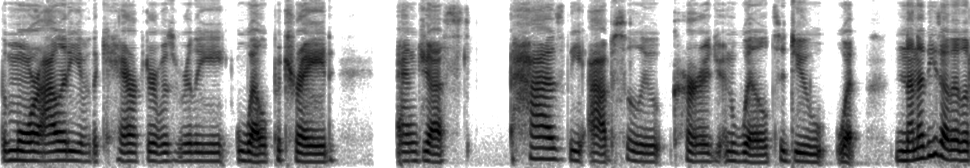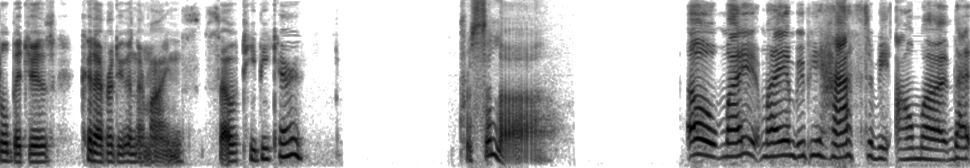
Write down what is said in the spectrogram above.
The morality of the character was really well portrayed and just has the absolute courage and will to do what none of these other little bitches could ever do in their minds. So TB Karen. Priscilla. Oh, my my MVP has to be Alma, that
